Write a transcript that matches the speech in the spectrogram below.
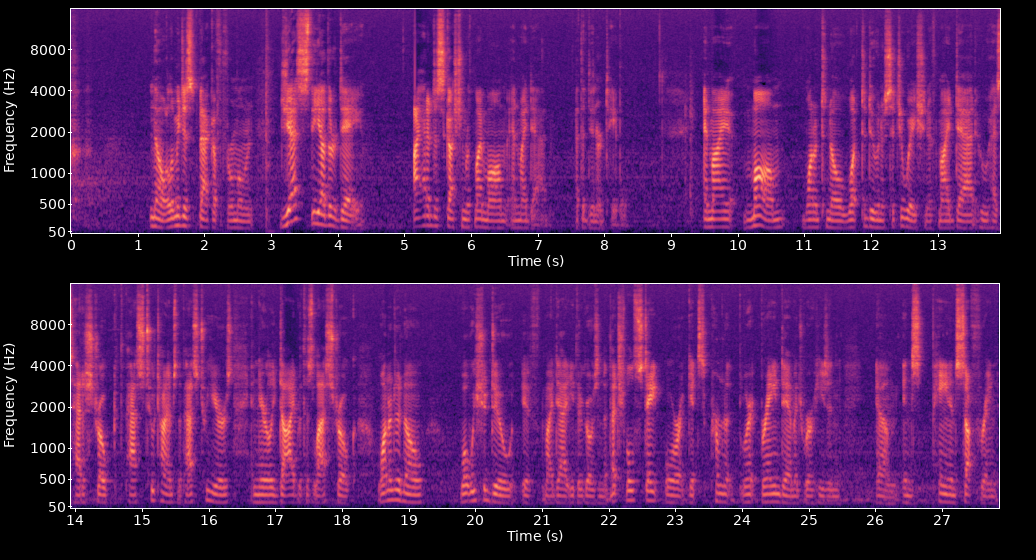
no, let me just back up for a moment. Just the other day, I had a discussion with my mom and my dad at the dinner table. And my mom wanted to know what to do in a situation if my dad, who has had a stroke the past two times in the past two years and nearly died with his last stroke, wanted to know what we should do if my dad either goes into vegetable state or gets permanent brain damage where he's in um, in pain and suffering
